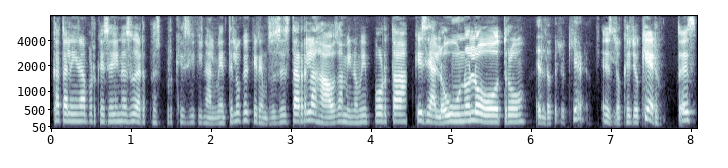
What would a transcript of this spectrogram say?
Catalina, ¿por qué se vino a sudar? Pues porque si finalmente lo que queremos es estar relajados, a mí no me importa que sea lo uno o lo otro. Es lo que yo quiero. Es lo que yo quiero. Entonces,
